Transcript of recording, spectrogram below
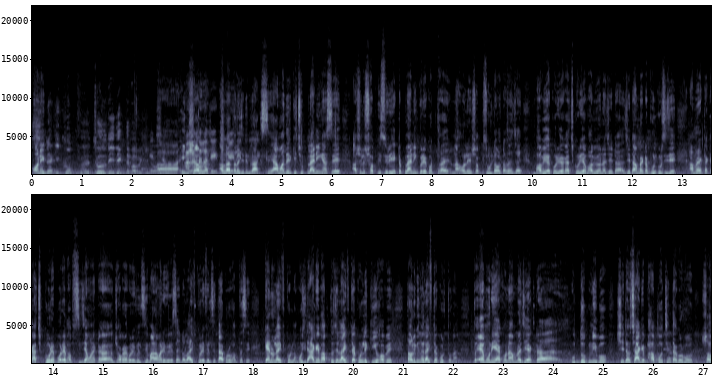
অনেক কি খুব জলদি দেখতে পাবে ইনশাল্লাহ। আল্লাহ তাআলা যেই- যেই যেদিন রাখছে। আমাদের কিছু প্ল্যানিং আছে। আসলে সব কিছুরই একটা প্ল্যানিং করে করতে হয়। না হলে সব কিছু উল্টাপাল্টা হয়ে যায়। ভাবিয়া করিয়া কাজ করিয়া ভাবিও না যেটা। যেটা আমরা একটা ভুল করছি যে আমরা একটা কাজ করে পরে ভাবছি। যেমন একটা ঝগড়া করে ফেলছি মারামারি হয়ে গেছে একটা লাইফ করে ফেলছি তারপরে ভাবতেছে কেন লাইফ করলাম? ওই যদি আগে ভাবতো যে লাইফটা করলে কি হবে তাহলে কিন্তু লাইফটা করতো না। তো এমনই এখন আমরা যে একটা উদ্যোগ নিব সেটা হচ্ছে আগে ভাববো চিন্তা করব সব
